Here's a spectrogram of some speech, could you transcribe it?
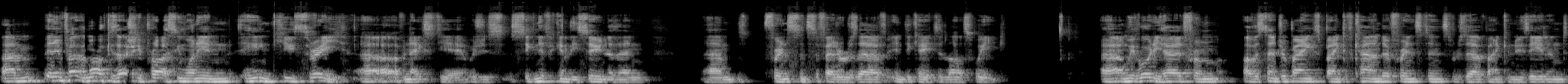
Um, and in fact, the market is actually pricing one in in Q3 uh, of next year, which is significantly sooner than, um, for instance, the Federal Reserve indicated last week. Uh, and we've already heard from other central banks, Bank of Canada, for instance, Reserve Bank of New Zealand,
